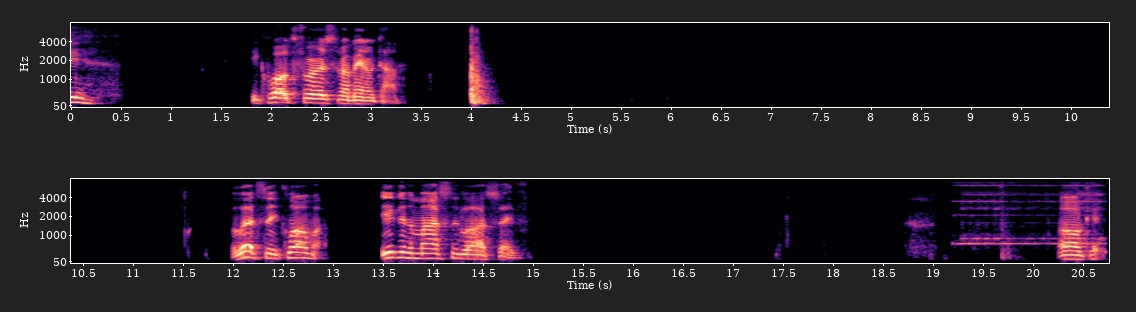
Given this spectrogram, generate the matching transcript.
He, he quotes first Rabbeinu Tam. Let's see, Kloma. Igen the Masni La Sefer. Okay.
